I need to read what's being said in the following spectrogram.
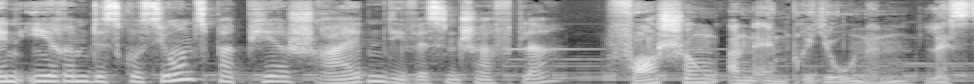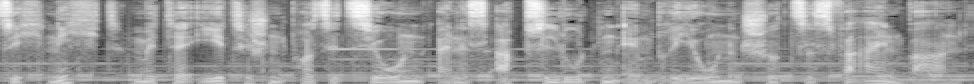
In ihrem Diskussionspapier schreiben die Wissenschaftler Forschung an Embryonen lässt sich nicht mit der ethischen Position eines absoluten Embryonenschutzes vereinbaren,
